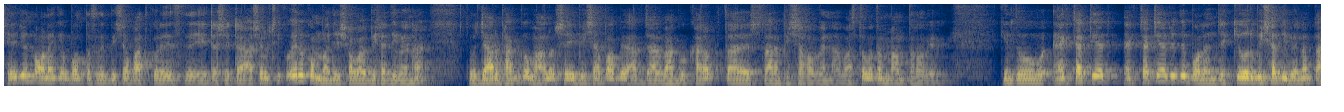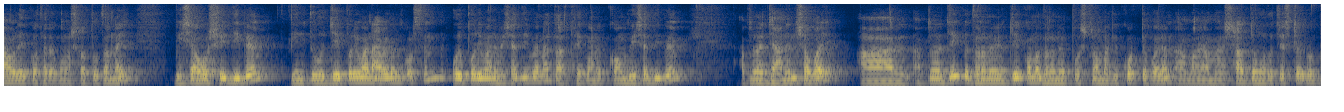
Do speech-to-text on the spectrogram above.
সেই জন্য অনেকে বলতেছে, ভিসা বাদ করে দিচ্ছে এটা সেটা। আসলে ঠিক ওইরকম না যে সবাই ভিসা দিবে না। তো যার ভাগ্য ভালো, সেই ভিসা পাবে, আর যার ভাগ্য খারাপ, তার তার ভিসা হবে না। বাস্তবতা মানতে হবে। কিন্তু এক চারটিয়া এক চারটিয়া যদি বলেন যে কেউর ভিসা দিবে না, তাহলে এই কথাটা কোনো সত্যতা নাই। ভিসা অবশ্যই দিবে, কিন্তু যে পরিমাণ আবেদন করছেন, ওই পরিমাণ ভিসা দিবে না, তার থেকে অনেক কম ভিসা দিবে। আপনারা জানেন সবাই, আর আপনারা যে ধরনের, যে কোনো ধরনের প্রশ্ন আমাকে করতে পারেন, আমার আমার সাধ্য মতো চেষ্টা করব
